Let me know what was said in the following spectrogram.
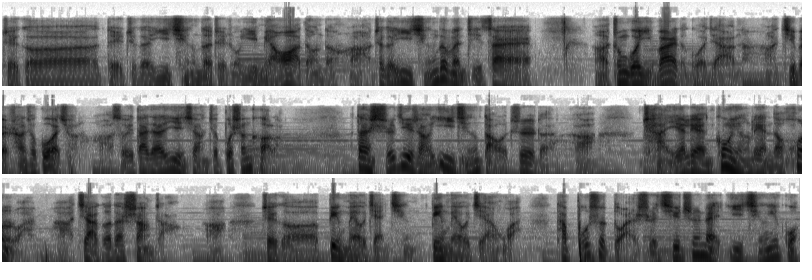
这个对这个疫情的这种疫苗啊等等啊，这个疫情的问题在。啊，中国以外的国家呢，啊，基本上就过去了啊，所以大家印象就不深刻了。但实际上，疫情导致的啊，产业链、供应链的混乱啊，价格的上涨啊，这个并没有减轻，并没有减缓。它不是短时期之内疫情一过，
